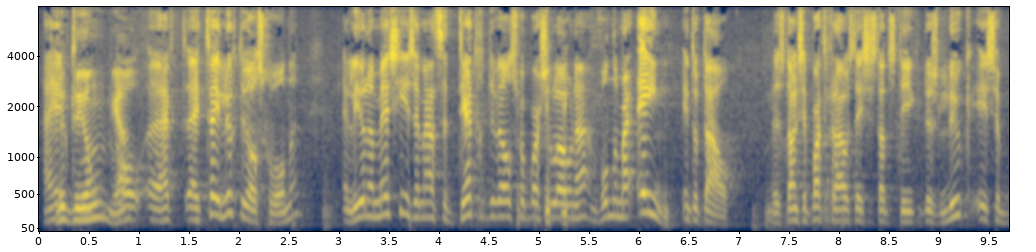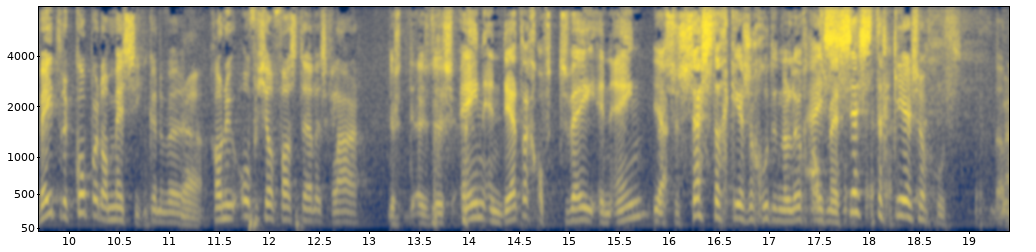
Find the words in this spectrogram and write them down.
Hij Luc de Jong, ja. al, eh, hij, heeft, hij heeft twee luchtduels gewonnen. En Lionel Messi in zijn laatste 30 duels voor Barcelona won er maar één in totaal. Dus dankzij Bart Vrouws deze statistiek. Dus Luc is een betere kopper dan Messi. Kunnen we Ja. gewoon nu officieel vaststellen, is klaar. Dus, dus- dus 1 in 30 of 2 in 1. Ja. Dus dus 60 keer zo goed in de lucht Hij als is Messi. 60 keer zo goed. Dat is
